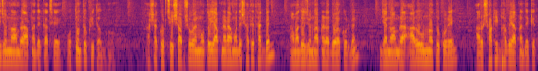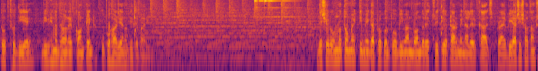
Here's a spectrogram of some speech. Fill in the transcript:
এজন্য আমরা আপনাদের কাছে অত্যন্ত কৃতজ্ঞ। আশা করছি সবসময়ের মতোই আপনারা আমাদের সাথে থাকবেন, আমাদের জন্য আপনারা দোয়া করবেন, যেন আমরা আরও উন্নত করে, আরও সঠিকভাবে আপনাদেরকে তথ্য দিয়ে বিভিন্ন ধরনের কন্টেন্ট উপহার যেন দিতে পারি। দেশের অন্যতম একটি মেগা প্রকল্প বিমানবন্দরের তৃতীয় টার্মিনালের কাজ প্রায় বিরাশি শতাংশ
